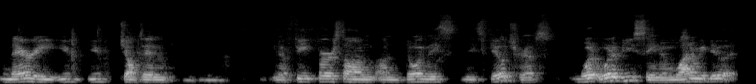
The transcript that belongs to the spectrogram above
Mary, you you jumped in, you know, feet first on on doing these these field trips. What what have you seen, and why do we do it?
